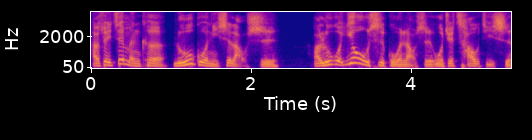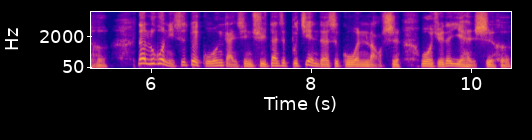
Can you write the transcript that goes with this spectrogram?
好，所以这门课如果你是老师。啊，如果又是国文老师，我觉得超级适合。那如果你是对国文感兴趣，但是不见得是国文老师，我觉得也很适合。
